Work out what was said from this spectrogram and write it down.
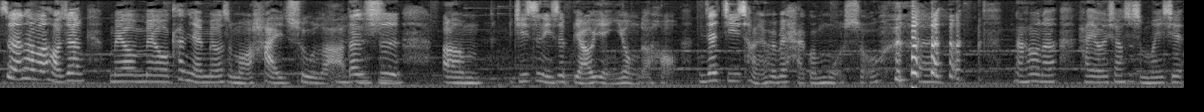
虽然他们好像没有没有看起来没有什么害处啦，但是嗯。即使你是表演用的哈，你在机场也会被海关没收。然后呢，还有像是什么一些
